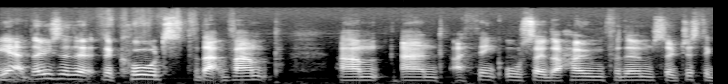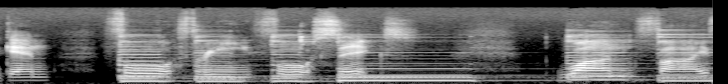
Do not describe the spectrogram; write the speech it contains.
Yeah, those are the, the chords for that vamp. Um, and I think also the home for them. So just again, four, three, four, six, one, five,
